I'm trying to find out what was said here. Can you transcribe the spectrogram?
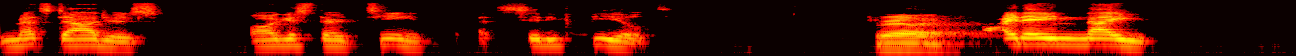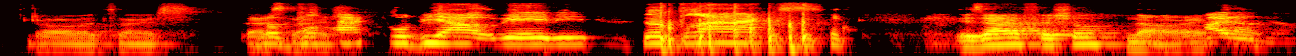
Mets Dodgers August thirteenth at Citi Field Really? Friday night. Oh, that's nice. That's the nice. Blacks will be out, baby. The Blacks. Is that official? No, right? I don't know.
